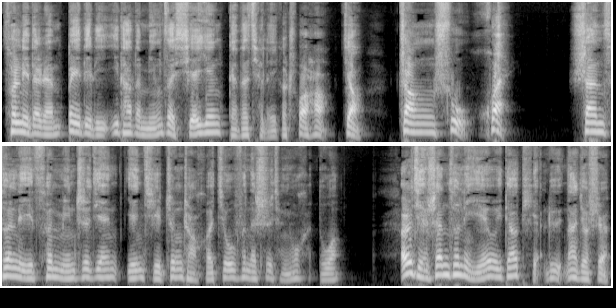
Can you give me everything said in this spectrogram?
村里的人背地里以他的名字谐音给他起了一个绰号，叫张树坏。山村里村民之间引起争吵和纠纷的事情有很多。而且山村里也有一条铁律，那就是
